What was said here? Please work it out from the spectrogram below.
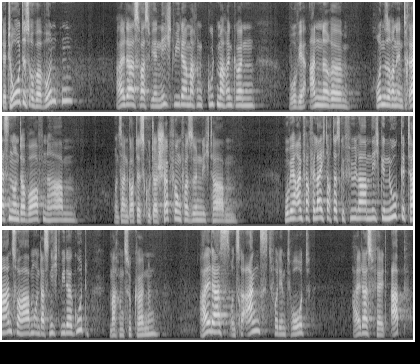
Der Tod ist überwunden. All das, was wir nicht wieder machen, gut machen können, wo wir andere unseren Interessen unterworfen haben, uns an Gottes guter Schöpfung versündigt haben, wo wir einfach vielleicht auch das Gefühl haben, nicht genug getan zu haben und das nicht wieder gut machen zu können. All das, unsere Angst vor dem Tod, all das fällt ab,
